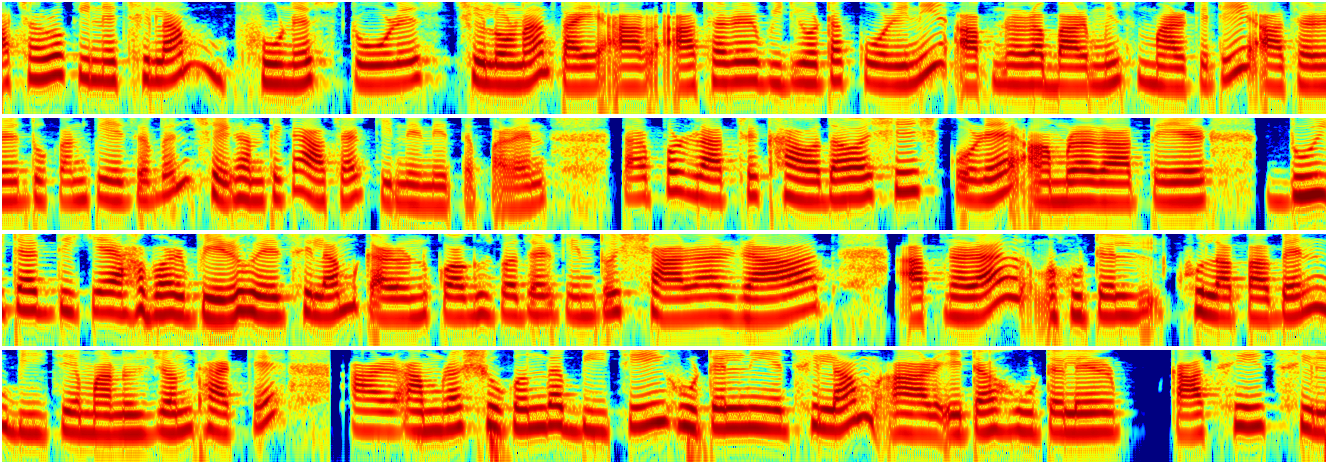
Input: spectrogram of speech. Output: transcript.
আচারও কিনেছিলাম, ফোনে স্টোরেজ ছিল না, তাই আর আচারের ভিডিওটা করিনি। আপনারা বার্মিস মার্কেটেই আচারের দোকান পেয়ে যাবেন, সেখান থেকে আচার কিনে নিতে পারেন। তারপর রাত্রে খাওয়া দাওয়া শেষ করে আমরা রাতের দুইটার দিকে আবার বের হয়েছিলাম, কারণ কক্সবাজার কিন্তু সারা রাত আপনারা হোটেল খোলা পাবেন বিচে মানুষজন থাকে। আর আমরা সুগন্ধা বিচেই হোটেল নিয়েছিলাম, আর এটা হোটেলের কাছেই ছিল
